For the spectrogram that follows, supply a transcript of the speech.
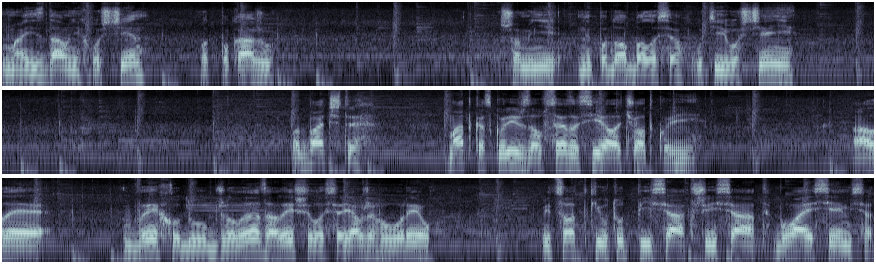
має з давніх вощин. От покажу, що мені не подобалося у тій вощині. От бачите, матка, скоріш за все, засіяла чітко її. Але виходу бджоли залишилося, я вже говорив, відсотків тут 50-60, буває 70.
